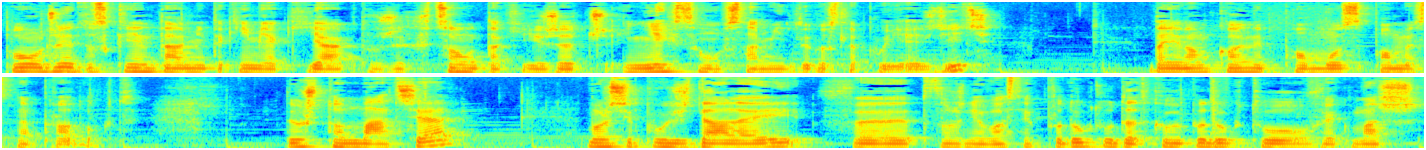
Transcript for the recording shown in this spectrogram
połączenie to z klientami takimi jak ja, którzy chcą takich rzeczy i nie chcą sami do tego sklepu jeździć, daje Wam kolejny pomysł, pomysł na produkt. Gdy już to macie, możecie pójść dalej w tworzeniu własnych produktów, dodatkowych produktów. Jak masz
